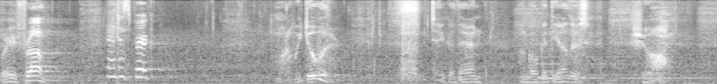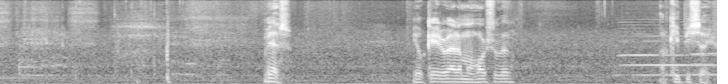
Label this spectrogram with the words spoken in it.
Where are you from? Annesburg. What do we do with her? Take her there and I'll go get the others. Sure. Miss, you okay to ride on my horse a little? I'll keep you safe.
